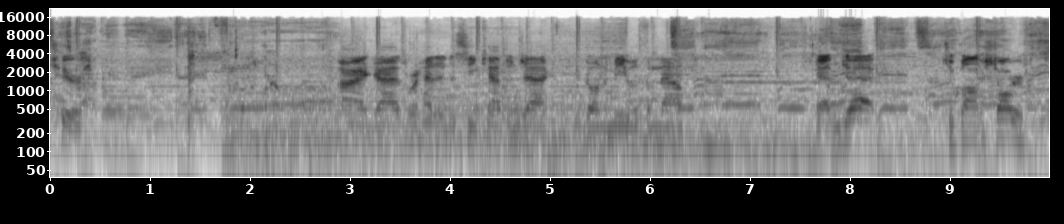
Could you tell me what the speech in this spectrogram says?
Cheers. All right, guys, we're headed to see Captain Jack. We're going to meet with him now. Captain Jack. Two Conchs Charters.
